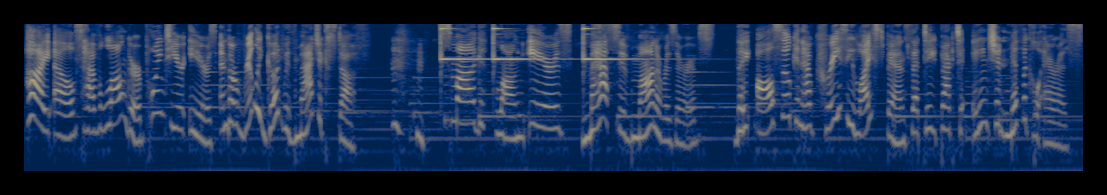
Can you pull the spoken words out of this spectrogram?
High Elves have longer, pointier ears and they're really good with magic stuff. Smug, long ears, massive mana reserves. They also can have crazy lifespans that date back to ancient mythical eras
